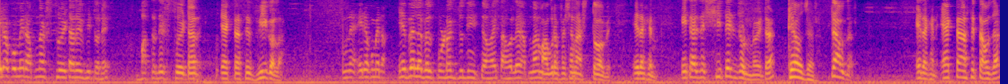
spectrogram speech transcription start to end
এরকমের আপনার সোয়েটারের ভিতরে বাচ্চাদের সোয়েটার একটা আছে ভি গলা মানে এরকমের অ্যাভেলেবেল প্রোডাক্ট যদি নিতে হয় তাহলে আপনার মাগুরা ফ্যাশন আসতে হবে। এই দেখেন এটা যে শীতের জন্য এটা ট্রাউজার ট্রাউজার এই দেখেন একটা আছে ট্রাউজার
